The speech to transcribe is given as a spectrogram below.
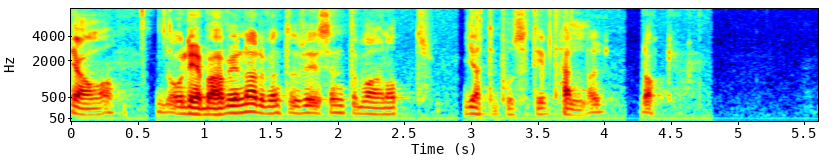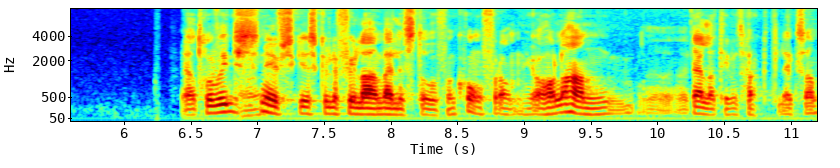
Ja, och det behöver ju nödvändigtvis inte vara något jättepositivt heller dock. Jag tror Wisniewski skulle fylla en väldigt stor funktion för dem. Jag håller han eh, relativt högt liksom.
